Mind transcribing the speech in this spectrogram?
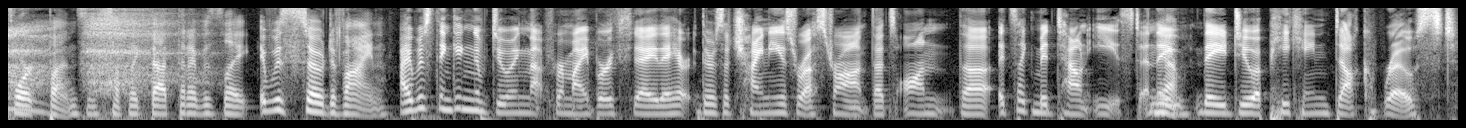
pork buns and stuff like that that i was like it was so divine I was thinking of doing that for my birthday. They there's a Chinese restaurant that's on the it's like Midtown East, and they Yeah. they do a Peking duck roast,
